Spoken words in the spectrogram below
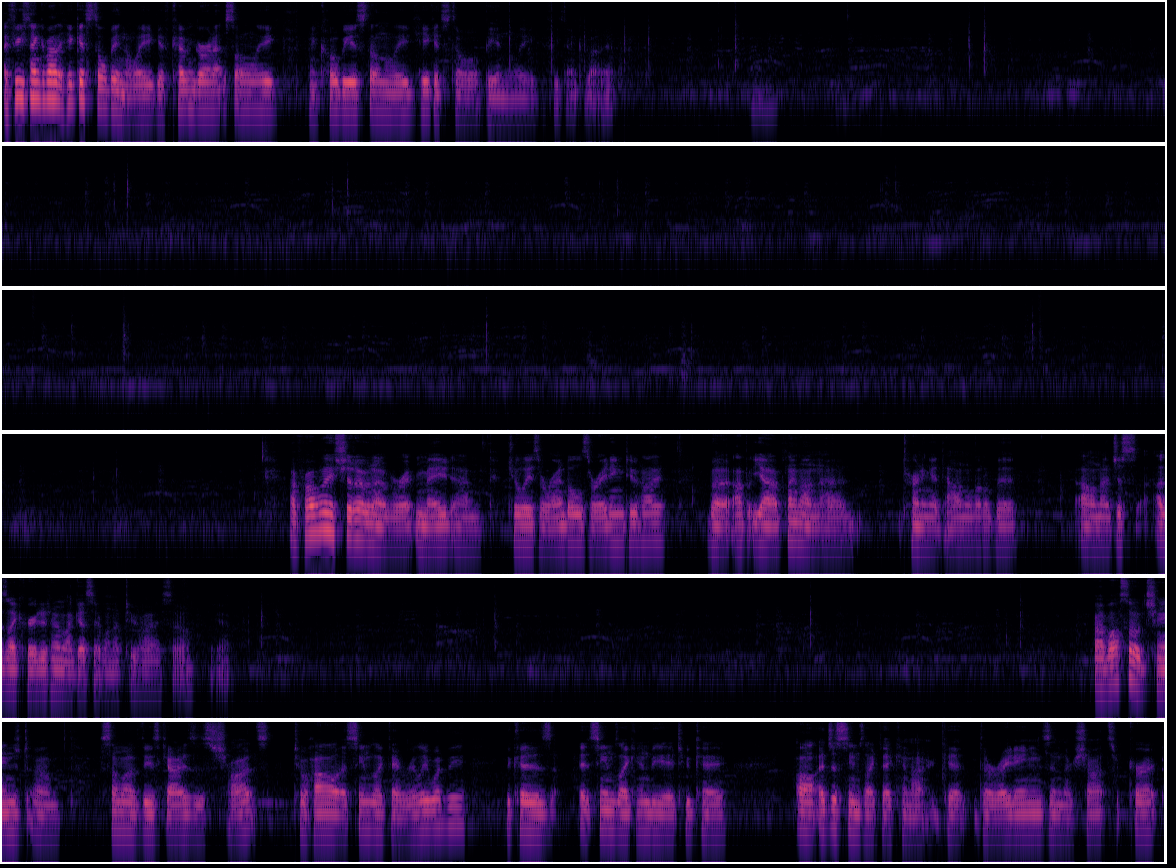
If you think about it, he could still be in the league. If Kevin Garnett's still in the league and Kobe is still in the league, he could still be in the league if you think about it. I probably should have never made um, Julius Randle's rating too high, but I, yeah, I plan on uh, turning it down a little bit. I don't know, just as I created him, I guess it went up too high, so yeah. I've also changed um, some of these guys' shots to how it seems like they really would be because it seems like NBA 2K uh, it just seems like they cannot get their ratings and their shots correct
